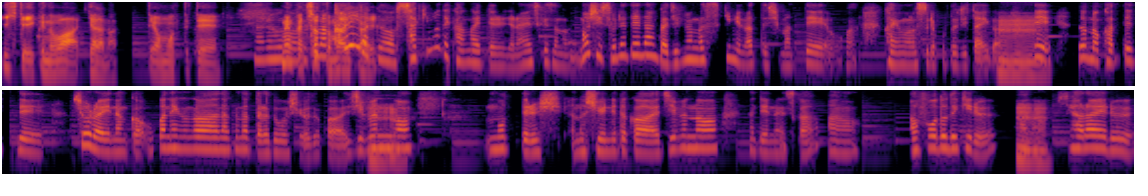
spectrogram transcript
生きていくのは嫌だなっって思ってて、なるほど。なんかちょっとその毎回。を先まで考えてるんじゃないですけど、もしそれでなんか自分が好きになってしまって、お買い物すること自体が。うんで、どんどん買ってって、将来なんかお金がなくなったらどうしようとか、自分の持ってるし、あの収入とか、自分の、なんていうんですか、あの、アフォードできる、あのうん。うん支払える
